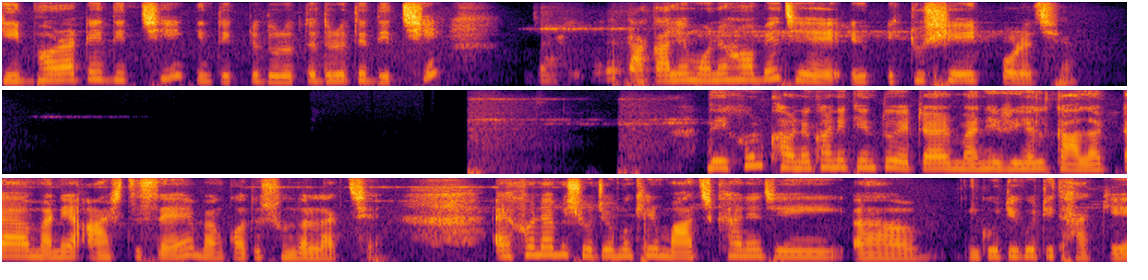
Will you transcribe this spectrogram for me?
গিট ভরাটেই দিচ্ছি, কিন্তু একটু দূরত্বে দূরত্বে দিচ্ছি। করে তাকালে মনে হবে যে একটু শেড পড়েছে। দেখুন, ক্ষণে ক্ষণে কিন্তু এটার মানে রিয়েল কালারটা মানে আসতেছে এবং কত সুন্দর লাগছে। এখন আমি সূর্যমুখীর মাঝখানে যেই গুটি গুটি থাকে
